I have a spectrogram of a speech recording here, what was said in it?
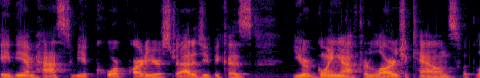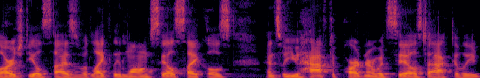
ABM has to be a core part of your strategy because you're going after large accounts with large deal sizes with likely long sales cycles and so you have to partner with sales to actively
